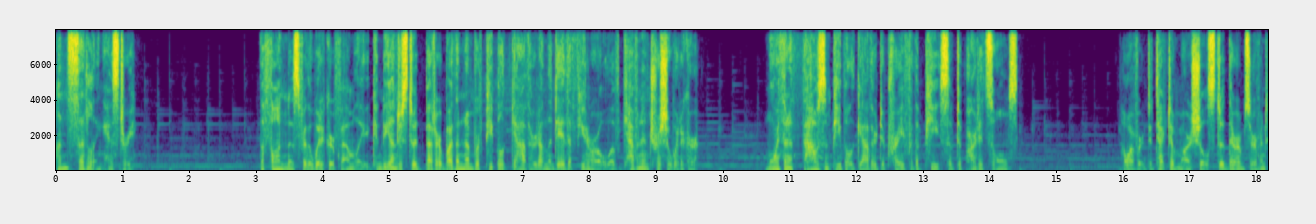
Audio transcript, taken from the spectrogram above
unsettling history. The fondness for the Whitaker family can be understood better by the number of people gathered on the day of the funeral of Kevin and Tricia Whitaker. More than a thousand people gathered to pray for the peace of departed souls. However, Detective Marshall stood there observant,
